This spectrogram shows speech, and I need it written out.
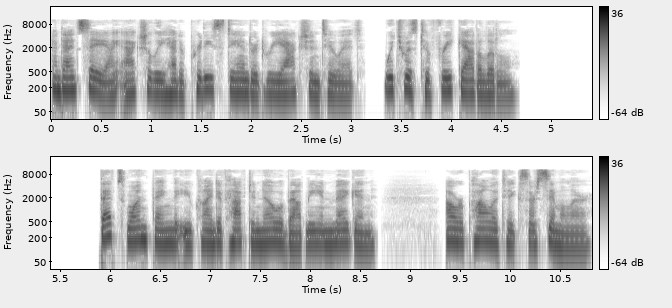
And I'd say I actually had a pretty standard reaction to it, which was to freak out a little. That's one thing that you kind of have to know about me and Megan. Our politics are similar.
